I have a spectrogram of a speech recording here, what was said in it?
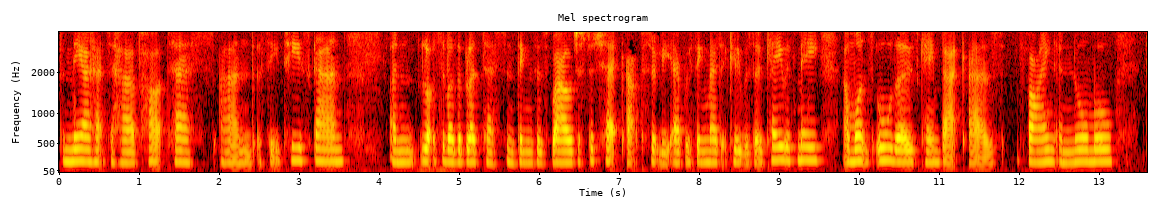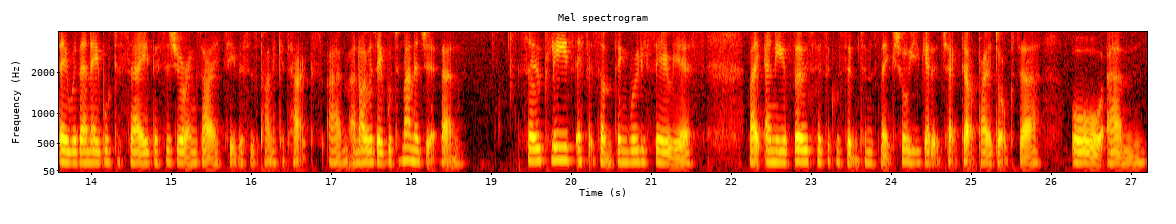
For me I had to have heart tests and a CT scan and lots of other blood tests and things as well, just to check absolutely everything medically was okay with me. And once all those came back as fine and normal, they were then able to say, This is your anxiety, this is panic attacks. Um, and I was able to manage it then. So please, if it's something really serious, like any of those physical symptoms, make sure you get it checked out by a doctor or um,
